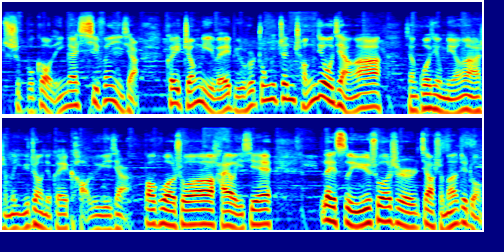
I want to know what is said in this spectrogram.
是不够的，应该细分一下，可以整理为比如说终身成就奖啊，像郭敬明啊，什么于正就可以考虑一下。包括说还有一些类似于说是叫什么这种。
